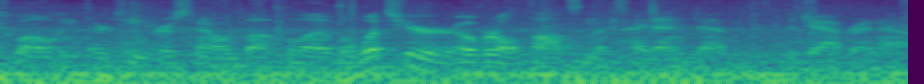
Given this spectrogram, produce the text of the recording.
12 and 13 personnel in Buffalo, but what's your overall thoughts on the tight end depth the Jab right now?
